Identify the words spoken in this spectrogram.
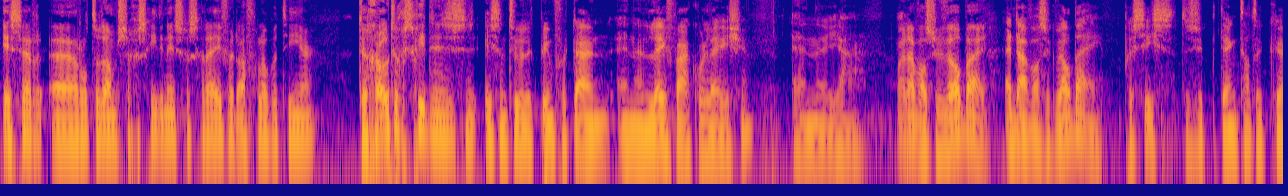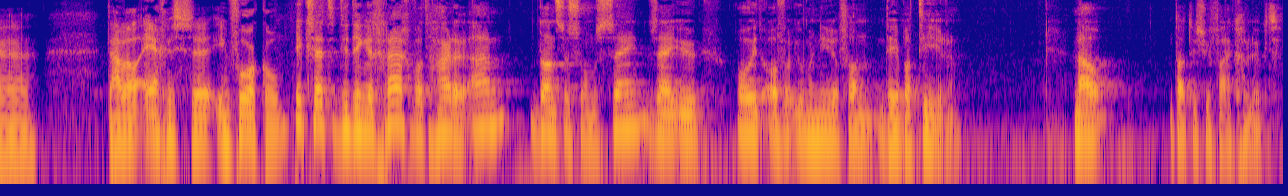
Is er uh, Rotterdamse geschiedenis geschreven de afgelopen tien jaar? De grote geschiedenis is, is natuurlijk Pim Fortuyn en een leefbaar college. En uh, ja... Maar daar was u wel bij? En daar was ik wel bij, precies. Dus ik denk dat ik uh, daar wel ergens in voorkom. Ik zet die dingen graag wat harder aan dan ze soms zijn, zei u ooit over uw manier van debatteren. Nou, dat is u vaak gelukt.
